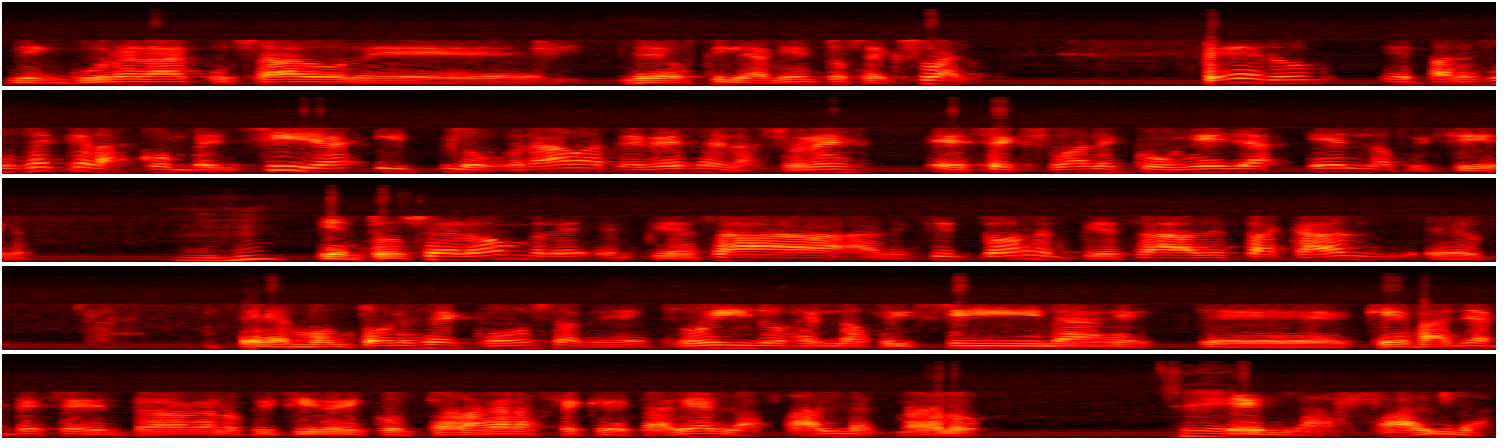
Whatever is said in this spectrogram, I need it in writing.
ninguna lo ha acusado de, de hostigamiento sexual pero eh, parece ser que las convencía y lograba tener relaciones eh, sexuales con ella en la oficina. Y entonces el hombre empieza, Alexis Torres empieza a destacar eh, montones de cosas, de ruidos en la oficina, este, que varias veces entraban a la oficina y encontraban a la secretaria en la falda, hermano. En la falda.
